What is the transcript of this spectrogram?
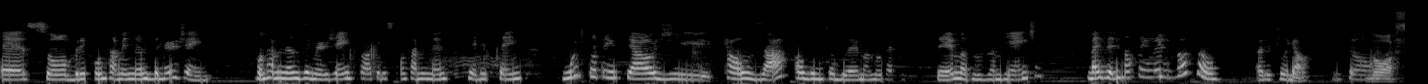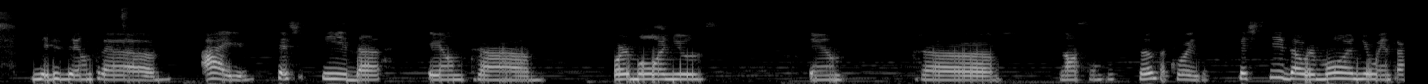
é, sobre contaminantes emergentes. Contaminantes emergentes são aqueles contaminantes que eles têm muito potencial de causar algum problema nos ecossistemas, nos ambientes, mas eles não têm legislação. Olha que legal. Então, Nossa. neles entra, ai, pesticida, entra hormônios, entra. Nossa, entra tanta coisa. Pesticida, hormônio, entra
